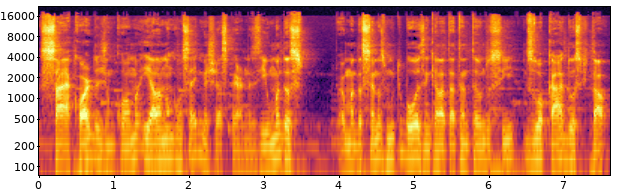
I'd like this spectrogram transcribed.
sai, acorda de um coma e ela não consegue mexer as pernas. E uma das é uma das cenas muito boas em que ela tá tentando se deslocar do hospital.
